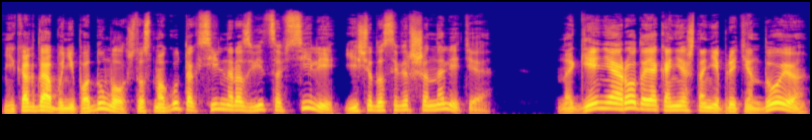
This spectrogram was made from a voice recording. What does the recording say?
Никогда бы не подумал, что смогу так сильно развиться в силе еще до совершеннолетия. На гения рода я, конечно, не претендую,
